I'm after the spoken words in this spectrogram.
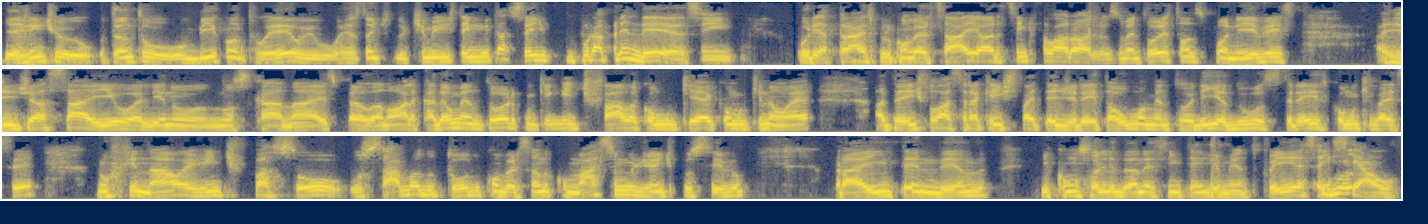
E a gente, tanto o Bi quanto eu e o restante do time, a gente tem muita sede por aprender, assim, por ir atrás, por conversar, e a hora tem que falar, olha, os mentores estão disponíveis, a gente já saiu ali no, nos canais falando, olha, cadê o mentor, com quem que a gente fala, como que é, como que não é, até a gente falar, ah, será que a gente vai ter direito a uma mentoria, duas, três, como que vai ser? No final, a gente passou o sábado todo conversando com o máximo de gente possível para ir entendendo e consolidando esse entendimento. Foi essencial.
